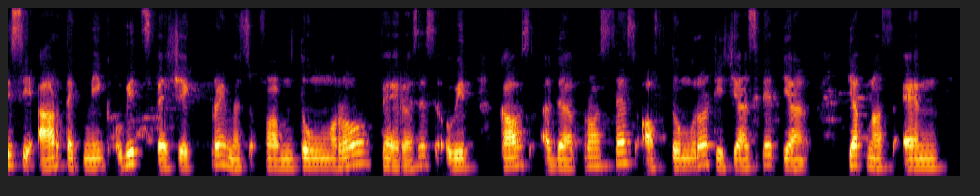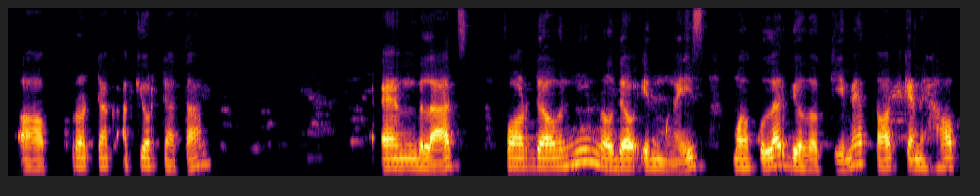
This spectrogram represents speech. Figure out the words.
PCR technique with specific premise from Tungro viruses with cause the process of Tungro disease diagnosis and uh, product accurate data. And the last, for downy mildew in mice, molecular biology method can help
